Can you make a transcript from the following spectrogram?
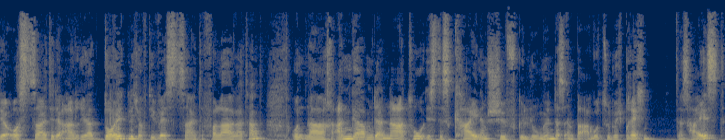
der Ostseite der Adria deutlich auf die Westseite verlagert hat und nach Angaben der NATO ist es keinem Schiff gelungen, das Embargo zu durchbrechen. Das heißt,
